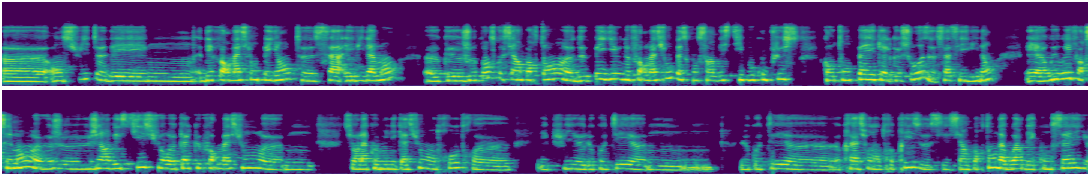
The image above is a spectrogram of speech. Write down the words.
ensuite, des, des, formations payantes, ça évidemment, euh, que je pense que c'est important euh, de payer une formation parce qu'on s'investit beaucoup plus quand on paye quelque chose, ça c'est évident. Et euh, oui, oui, forcément, j'ai investi sur quelques formations sur la communication, entre autres, et puis le côté, le côté création d'entreprise, c'est important d'avoir des conseils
